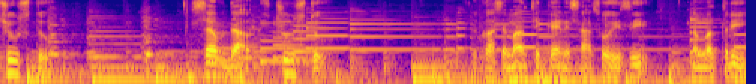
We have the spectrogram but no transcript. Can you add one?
choose to. Self doubt, choose to. Because a man taken in his so easy. Number three,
